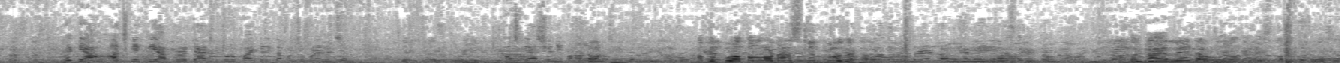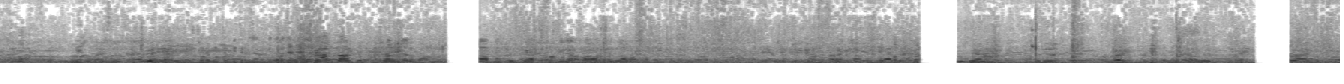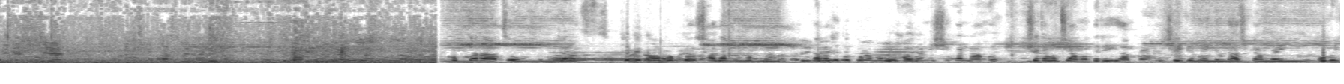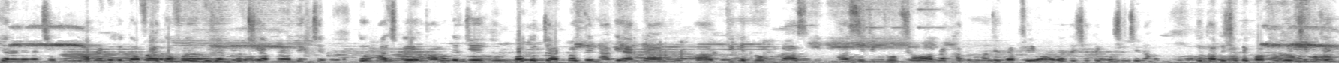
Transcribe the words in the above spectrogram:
দেখি আজকে কি আপনারা কি আজকে কোনো পাইকারি কাপড় চোপড় এনেছেন? আজকে আসেনি কোনো লট? আপনার পুরাতন লটের স্লিপগুলো দেখান। আপনার গায়ের রেট আর ওটা আপনাকে পিছনে দেন আপনার কিছু আছে ঠিক আছে আমার সাথে আমার সাথে। ভোক্তারা আছে যারা খেটে খাওয়া ভোক্তা সাধারণ ভোক্তা, তারা যাতে কোনোভাবে হয়রানির শিকার না হয়, সেটা হচ্ছে আমাদের এই আমরা, সেই জন্যই কিন্তু আজকে আমরা এই অভিযানে নেমেছি। আমরা কিন্তু দফায় দফায় অভিযান করছি, আপনারা দেখছেন। তো আজকে আমাদের যে গত চার পাঁচ দিন আগে একটা ticket group plus city group সহ আমরা খাতুনগঞ্জের ব্যবসায়ী মহিলাদের সাথে বসেছিলাম। তো তাদের সাথে কথা হয়েছিল যে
